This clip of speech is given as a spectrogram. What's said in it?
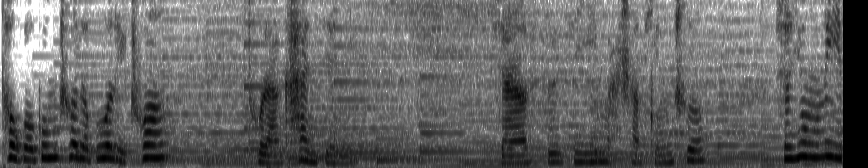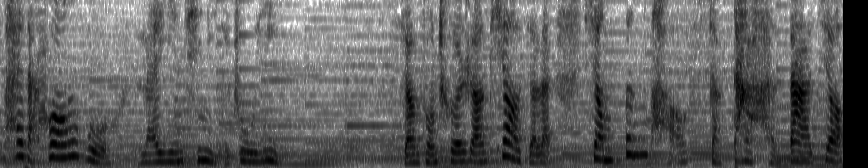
透过公车的玻璃窗，突然看见你，想让司机马上停车。想用力拍打窗户来引起你的注意，想从车上跳下来，想奔跑，想大喊大叫，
